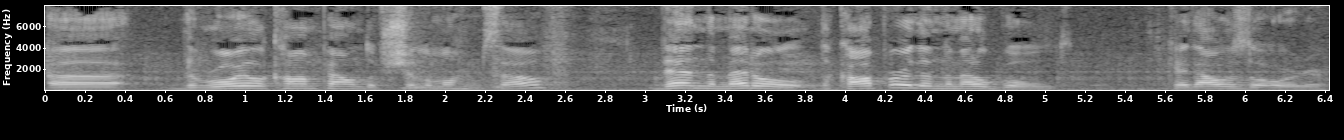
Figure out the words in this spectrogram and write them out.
uh, the royal compound of Shlomo himself, then the metal, the copper, then the metal gold. Okay, that was the order.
